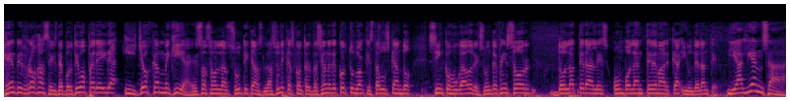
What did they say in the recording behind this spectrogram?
Henry Rojas, ex Deportivo Pereira y Johan Mejía. Esas son las únicas, las únicas contrataciones de Cortuluá que está buscando cinco jugadores, un defensor, dos laterales, un volante de marca y un delantero. Y Alianza.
